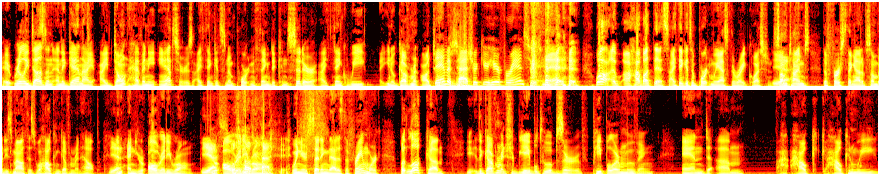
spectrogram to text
it really doesn't. And again, I, I don't have any answers. I think it's an important thing to consider. I think we, you know, government ought to. Damn it, observe- Patrick, you're here for answers, man. well, uh, how about this? I think it's important we ask the right questions. Yeah. Sometimes the first thing out of somebody's mouth is, well, how can government help? Yeah. And, and you're already wrong. Yes. You're already Well, wrong when you're setting that as the framework. But look, um, the government should be able to observe people are moving, and um, how how can we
